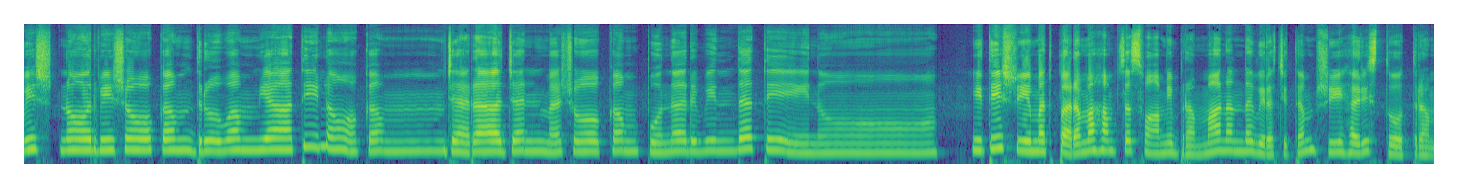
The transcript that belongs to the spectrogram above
విష్ణోర్విశోకం ధ్రువం యాతి లోకం జరాజన్మశోకం పునర్విందతేనో ఇది శ్రీమత్ పరమహంస స్వామి బ్రహ్మానంద విరచితం శ్రీహరి స్తోత్రం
